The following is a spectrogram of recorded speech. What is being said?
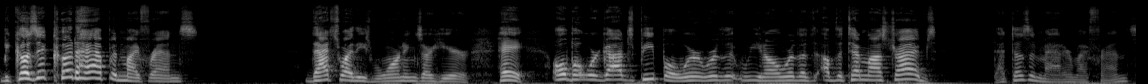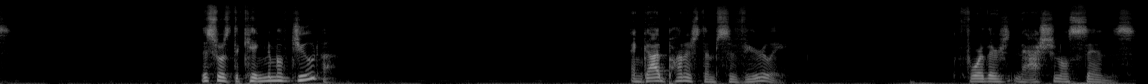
Because it could happen, my friends. That's why these warnings are here. Hey, oh, but we're God's people. We're we're the you know we're the of the ten lost tribes. That doesn't matter, my friends. This was the kingdom of Judah. And God punished them severely for their national sins.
